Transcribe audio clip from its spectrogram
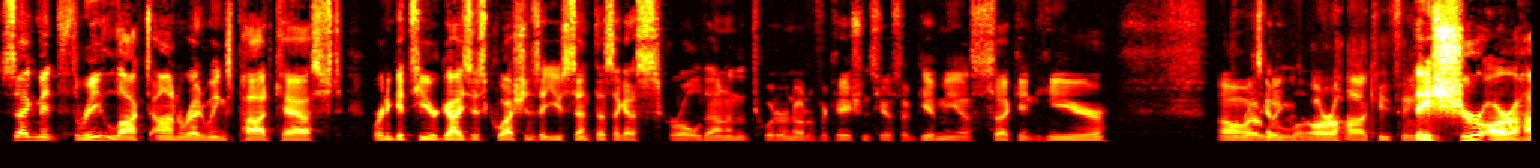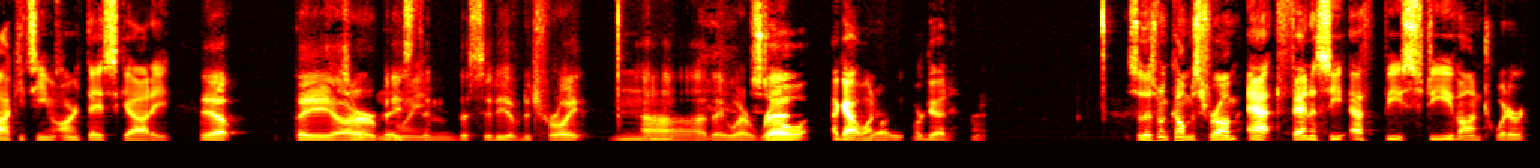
segment three, Locked On Red Wings podcast. We're going to get to your guys' questions that you sent us. I got to scroll down on the Twitter notifications here, so give me a second here. Oh, the it's Red gotta Wings load. are a hockey team. They sure are a hockey team, aren't they, Scotty? yep, they are based in the city of Detroit. Mhm. Uh, they wear so red. I got one. white. We're good. Right. So this one comes from at fantasy FB Steve on Twitter,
